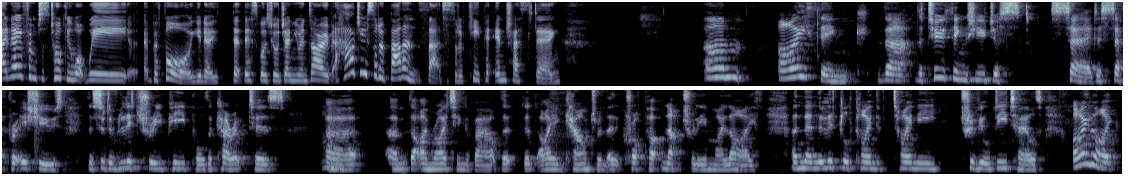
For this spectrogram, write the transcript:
I know from just talking what we before, you know, that this was your genuine diary, but how do you sort of balance that to sort of keep it interesting? Um, I think that the two things you just said as separate issues the sort of literary people, the characters mm. uh, um, that I'm writing about that, that I encounter and that crop up naturally in my life. And then the little kind of tiny trivial details. I like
